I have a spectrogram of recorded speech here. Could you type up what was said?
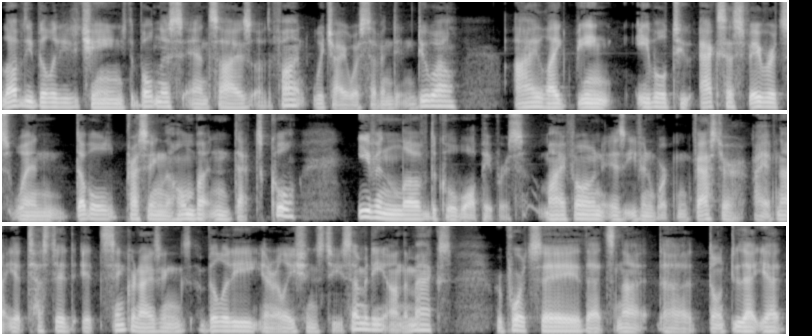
Love the ability to change the boldness and size of the font, which iOS 7 didn't do well. I like being able to access favorites when double pressing the home button. That's cool. Even love the cool wallpapers. My phone is even working faster. I have not yet tested its synchronizing ability in relations to Yosemite on the Macs. Reports say that's not, uh, don't do that yet.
